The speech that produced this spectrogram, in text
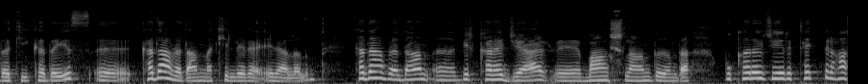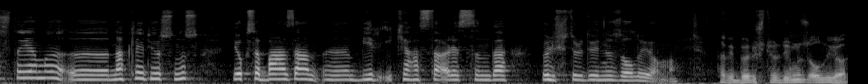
dakikadayız. E, kadavradan nakilleri ele alalım. Kadavradan e, bir karaciğer e, bağışlandığında bu karaciğeri tek bir hastaya mı e, naklediyorsunuz yoksa bazen e, bir iki hasta arasında bölüştürdüğünüz oluyor mu? Tabii bölüştürdüğümüz oluyor.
